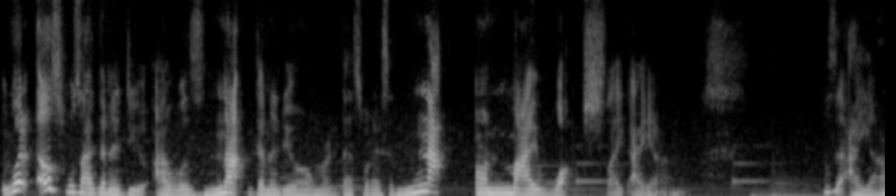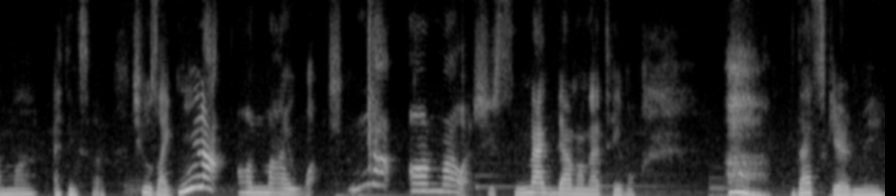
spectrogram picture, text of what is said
what else was I gonna do? I was not gonna do homework. That's what I said. Not on my watch, like Ayana. Was it Ayana? I think so. She was like, not on my watch. Not on my watch. She smacked down on that table. that scared me.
